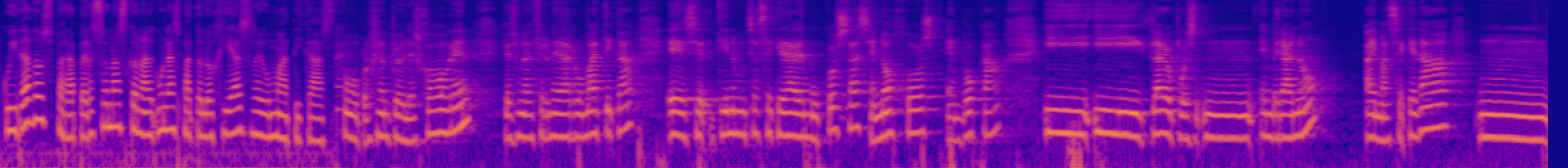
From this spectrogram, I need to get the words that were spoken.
Cuidados para personas con algunas patologías reumáticas. Como por ejemplo el Sjögren, que es una enfermedad reumática, eh, tiene mucha sequedad de mucosas en ojos, en boca y, claro, pues mm, en verano hay más sequedad, mm,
